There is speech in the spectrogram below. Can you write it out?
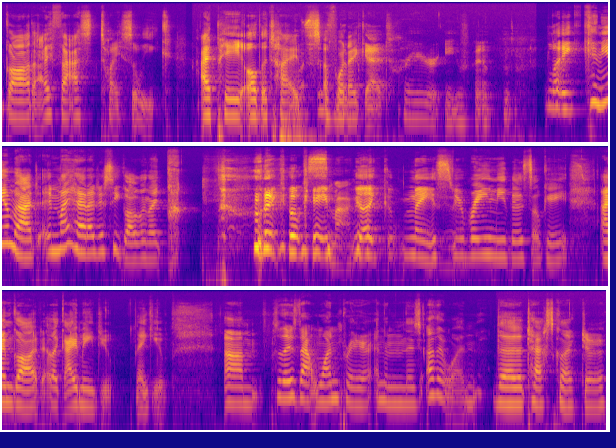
God, I fast twice a week. I pay all the tithes of what I get. prayer even. Like, can you imagine? In my head, I just see God going like, like okay, Smack. you're like nice. You're bringing me this. Okay, I'm God. Like I made you. Thank you. Um, so there's that one prayer, and then there's other one, the tax collector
